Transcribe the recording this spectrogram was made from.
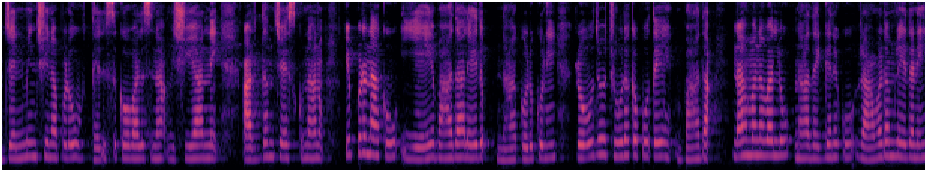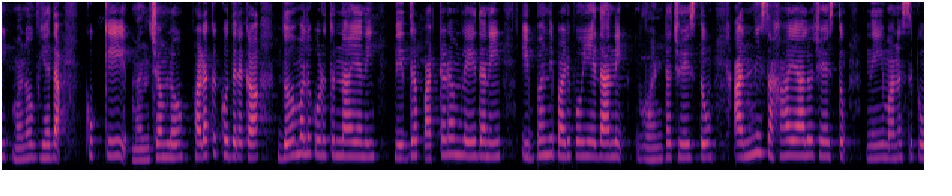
జన్మించినప్పుడు తెలుసుకోవాల్సిన విషయాన్ని అర్థం చేసుకున్నాను. ఇప్పుడు నాకు ఏ బాధ లేదు. నా కొడుకుని రోజు చూడకపోతే బాధ నా మనవళ్ళు నా దగ్గరకు రావడం లేదని మనోవ్యధ కుక్కి మంచంలో పడక కుదరక దోమలు కుడుతున్నాయని నిద్ర పట్టడం లేదని ఇబ్బంది పడిపోయేదాన్ని వంట చేస్తూ అన్ని సహాయాలు చేస్తూ నీ మనసుకు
